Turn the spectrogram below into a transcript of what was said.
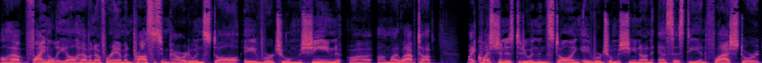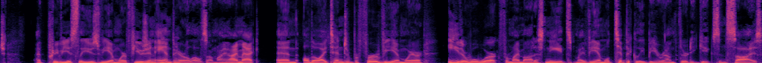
I'll have finally I'll have enough RAM and processing power to install a virtual machine uh, on my laptop. My question is to do in installing a virtual machine on SSD and flash storage. I've previously used VMware Fusion and Parallels on my iMac, and although I tend to prefer VMware, either will work for my modest needs. My VM will typically be around 30 gigs in size.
